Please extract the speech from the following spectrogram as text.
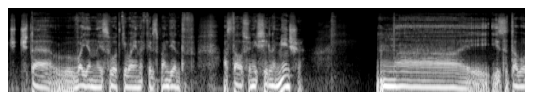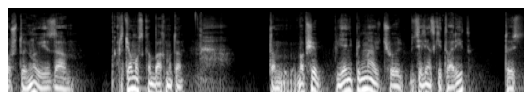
читая военные сводки военных корреспондентов, осталось у них сильно меньше. Из-за того, что... Ну, из-за Артемовска, Бахмута. Там вообще я не понимаю, что Зеленский творит. То есть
